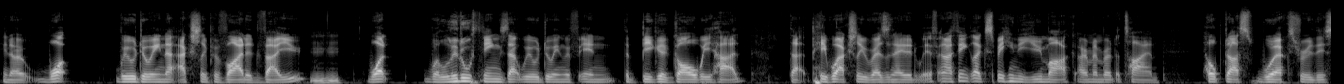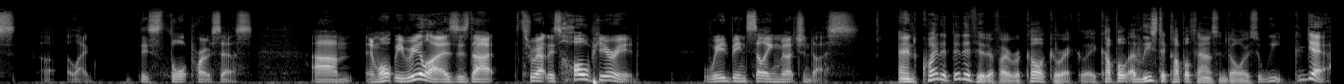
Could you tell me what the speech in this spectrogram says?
you know, what we were doing that actually provided value. Mm-hmm. What were little things that we were doing within the bigger goal we had that people actually resonated with. And I think like speaking to you, Mark, I remember at the time helped us work through this uh, like this thought process. Um, and what we realized is that throughout this whole period, we'd been selling merchandise. And quite a bit of it, if I recall correctly, a couple, at least a couple thousand dollars a week. Yeah.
